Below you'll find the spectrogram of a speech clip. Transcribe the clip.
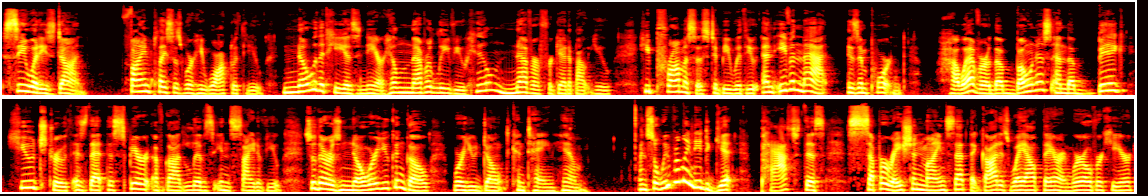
See what He's done. Find places where He walked with you. Know that He is near. He'll never leave you. He'll never forget about you. He promises to be with you. And even that is important. However, the bonus and the big, huge truth is that the Spirit of God lives inside of you. So there is nowhere you can go where you don't contain Him. And so we really need to get past this separation mindset that God is way out there and we're over here.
